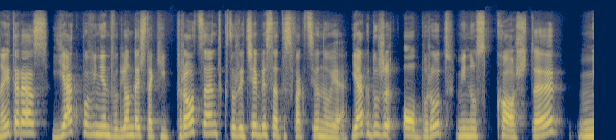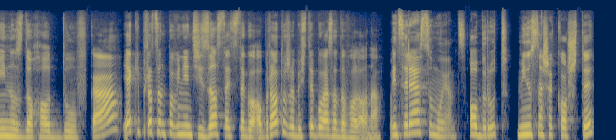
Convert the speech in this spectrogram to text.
No i teraz, jak powinien wyglądać taki procent, który Ciebie satysfakcjonuje? Jak duży obrót minus koszty minus dochodówka. Jaki procent powinien ci zostać z tego obrotu, żebyś ty była zadowolona? Więc reasumując, obrót minus nasze koszty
